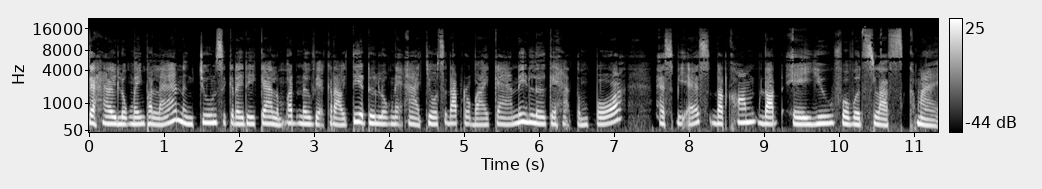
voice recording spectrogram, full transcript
ចាស់ហើយលោកមេងផល្លានឹងជួនសេចក្តីរាយការណ៍លម្អិតនៅវគ្គក្រោយទៀតឬលោកអ្នកអាចចូលស្ដាប់របាយការណ៍នេះលើគេហទំព័រ sbs.com.au/ ខ្មែរ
